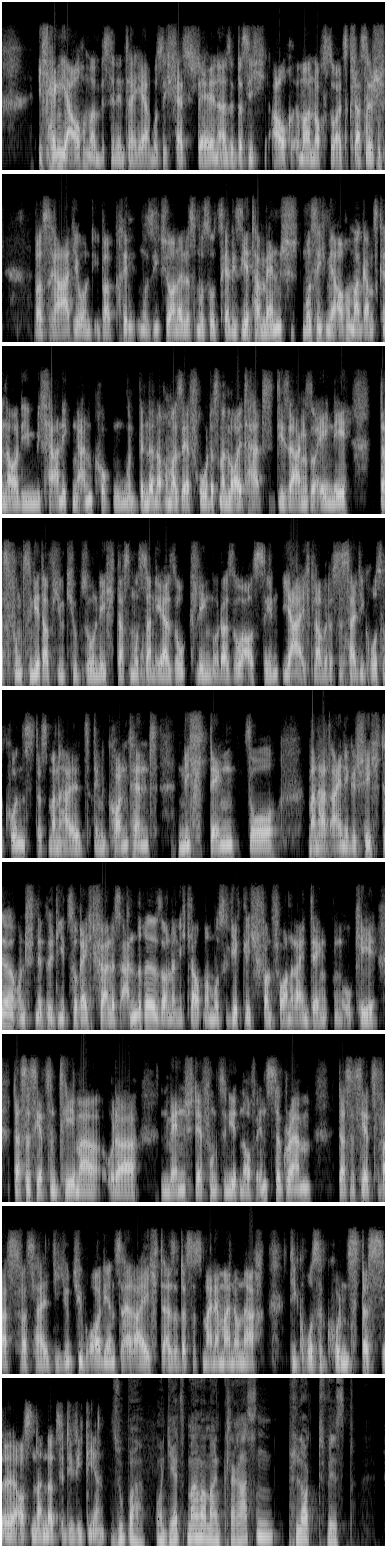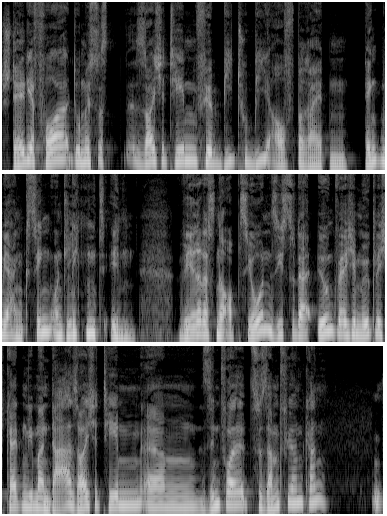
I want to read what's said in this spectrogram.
ich hänge ja auch immer ein bisschen hinterher, muss ich feststellen. Also, dass ich auch immer noch so als klassisch übers Radio und über Print-Musikjournalismus sozialisierter Mensch, muss ich mir auch immer ganz genau die Mechaniken angucken und bin dann auch immer sehr froh, dass man Leute hat, die sagen so, ey, nee, das funktioniert auf YouTube so nicht, das muss dann eher so klingen oder so aussehen. Ja, ich glaube, das ist halt die große Kunst, dass man halt den Content nicht denkt, so, man hat eine Geschichte und schnippelt die zurecht für alles andere, sondern ich glaube, man muss wirklich von vornherein denken, okay, das ist jetzt ein Thema oder ein Mensch, der funktioniert nur auf Instagram, das ist jetzt was, was halt die YouTube-Audience erreicht. Also das ist meiner Meinung nach die große Kunst, das äh, auseinander zu dividieren. Super. Und jetzt machen wir mal einen krassen Plot-Twist. Stell dir vor, du müsstest solche Themen für B2B aufbereiten. Denken wir an Xing und LinkedIn. Wäre das eine Option? Siehst du da irgendwelche Möglichkeiten, wie man da solche Themen ähm, sinnvoll zusammenführen kann?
